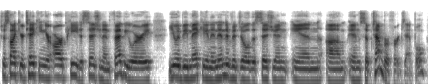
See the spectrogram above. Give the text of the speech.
just like you're taking your RP decision in February, you would be making an individual decision in um, in September, for example,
